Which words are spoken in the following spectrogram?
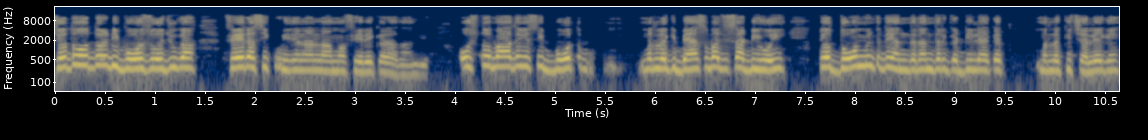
ਜਦੋਂ ਉਦੋਂ ਡਿਵੋਰਸ ਹੋ ਜਾਊਗਾ, ਫਿਰ ਅਸੀਂ ਕੁੜੀ ਦੇ ਨਾਲ ਲਾਮਾ ਫੇਰੇ ਕਰਾ ਦਾਂਗੇ। ਉਸ ਤੋਂ ਬਾਅਦ ਅਸੀਂ ਬਹੁਤ ਮਤਲਬ ਕਿ ਬਹਿਸਬਾਜ਼ੀ ਸਾਡੀ ਹੋਈ ਤੇ ਉਹ 2 ਮਿੰਟ ਦੇ ਅੰਦਰ ਅੰਦਰ ਗੱਡੀ ਲੈ ਕੇ ਮਤਲਬ ਕਿ ਚਲੇ ਗਏ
